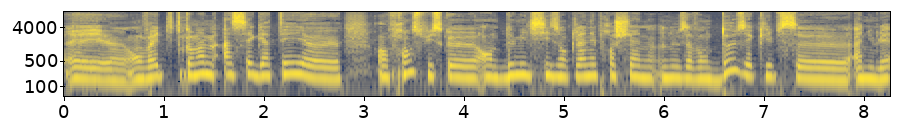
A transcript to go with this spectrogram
et on va être quand même assez gâté en France puisque en 2006, donc l'année prochaine, nous avons deux éclipses annulées,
